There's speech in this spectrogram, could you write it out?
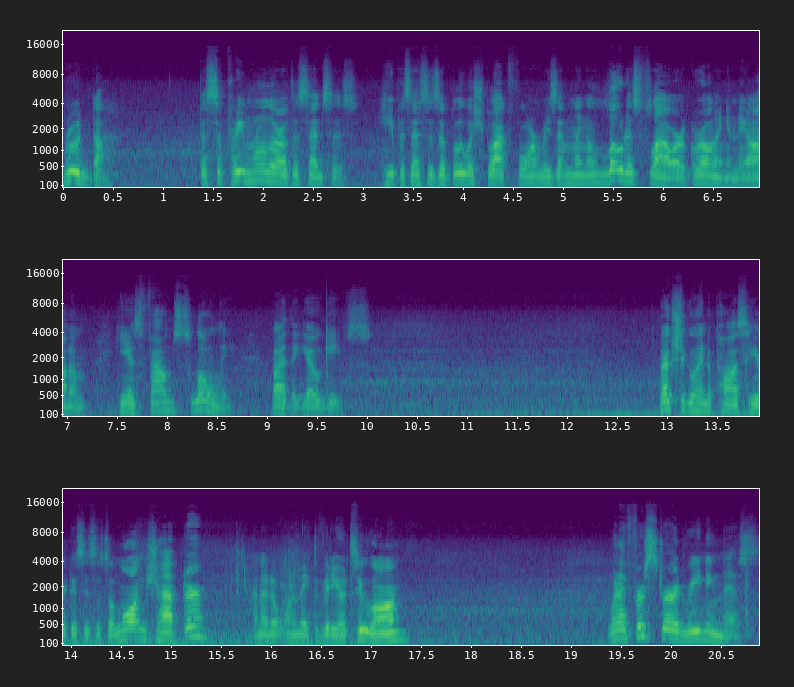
Ruddha, the supreme ruler of the senses. He possesses a bluish-black form resembling a lotus flower growing in the autumn. He is found slowly by the yogis. I'm actually going to pause here because this is a long chapter, and I don't want to make the video too long. When I first started reading this,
